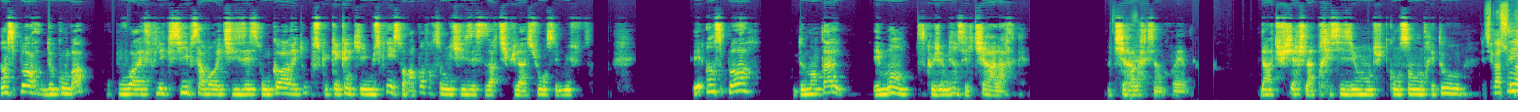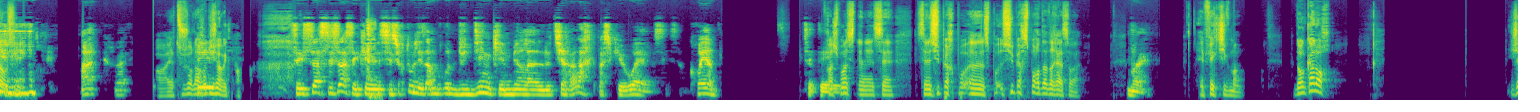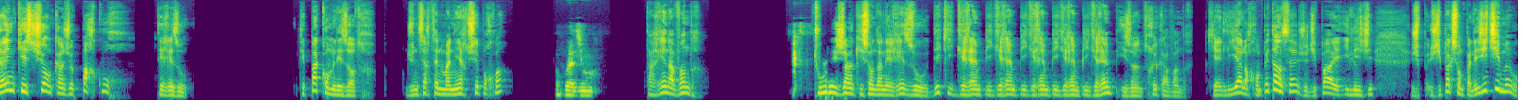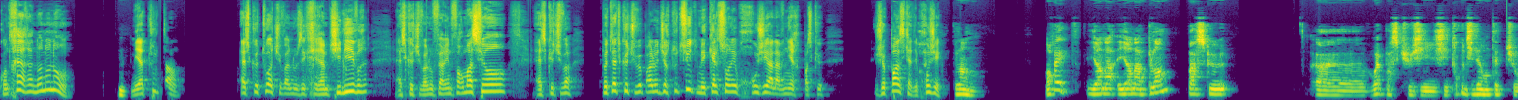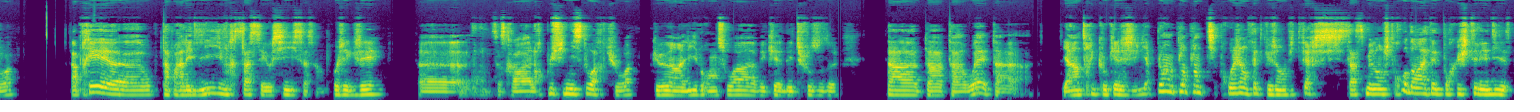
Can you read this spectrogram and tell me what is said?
Un sport de combat, pour pouvoir être flexible, savoir utiliser son corps et tout, parce que quelqu'un qui est musclé, il saura pas forcément utiliser ses articulations, ses muscles. Et un sport de mental, et moi, ce que j'aime bien, c'est le tir à l'arc. Le tir à l'arc, c'est incroyable. Là, tu cherches la précision, tu te concentres et tout. c'est la sunna aussi. Ouais, ouais. Ah, il y a toujours la religion avec toi. C'est ça, c'est ça, c'est que c'est surtout les amoureux du din qui aiment bien le tir à l'arc parce que ouais, c'est incroyable. Franchement, c'est un, super, super sport d'adresse, ouais. Ouais. Effectivement. Donc alors, j'ai une question quand je parcours tes réseaux. T'es pas comme les autres. D'une certaine manière, tu sais pourquoi? Pourquoi, dis-moi? T'as rien à vendre. Tous les gens qui sont dans les réseaux, dès qu'ils grimpent, ils grimpent, ils grimpent, ils grimpent, ils grimpent, ils ont un truc à vendre qui est lié à leurs compétences. Hein. Je dis pas, je, je, dis pas qu'ils sont pas légitimes. Hein. Au contraire, hein. non, non, non. Mmh. Mais il y a tout le temps. Est-ce que toi, tu vas nous écrire un petit livre? Est-ce que tu vas nous faire une formation? Est-ce que tu vas. Peut-être que tu veux pas le dire tout de suite, mais quels sont les projets à l'avenir? Parce que je pense qu'il y a des projets. Plein. En fait, il y en a, y en a plein parce que. Euh, ouais, parce que j'ai trop d'idées en tête, tu vois. Après, euh, tu as parlé de livres, ça c'est aussi, ça c'est un projet que j'ai. Euh, ça sera alors plus une histoire, tu vois, qu'un livre en soi avec des choses t'as, t'as, t'as, ouais, t'as, il y a un truc auquel j'ai, y a plein, plein, plein de petits projets en fait que j'ai envie de faire. Ça se mélange trop dans la tête pour que je te les dise.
